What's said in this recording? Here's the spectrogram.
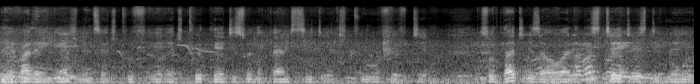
they have other engagements at 2 at 2.30 so they can't sit at 2.15 so that is our worry. The state is delaying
